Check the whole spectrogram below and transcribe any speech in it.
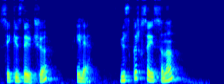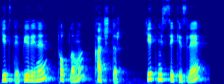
8'de 3'ü ile 140 sayısının 7'de 1'inin toplamı kaçtır? 78 ile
